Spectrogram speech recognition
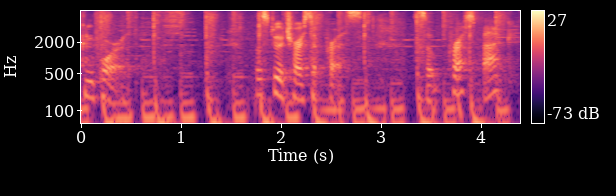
Back and forth. Let's do a tricep press. So press back.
